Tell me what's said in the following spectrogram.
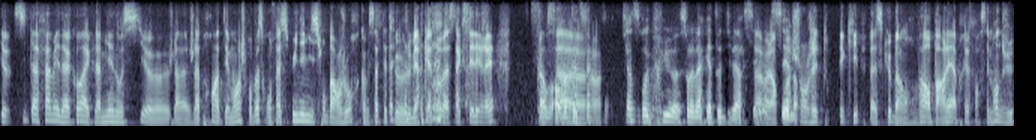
Donc, si, ta femme est d'accord avec la mienne aussi, je la, je, la, prends à témoin. Je propose qu'on fasse une émission par jour, comme ça peut-être que le mercato va s'accélérer on va peut-être faire 15 euh, recrues euh, sur le mercato d'hiver. on va changer toute l'équipe parce que bah, on va en parler après forcément du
